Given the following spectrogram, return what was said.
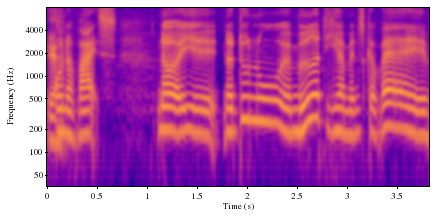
Ja. ja. undervejs. Når, øh, når du nu øh, møder de her mennesker, hvad, øh,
